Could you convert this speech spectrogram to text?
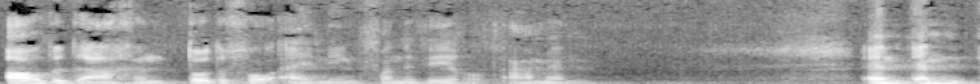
al de dagen tot de voleinding van de wereld. Amen. En, en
